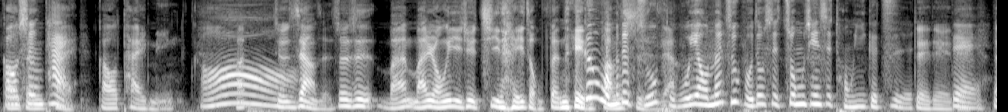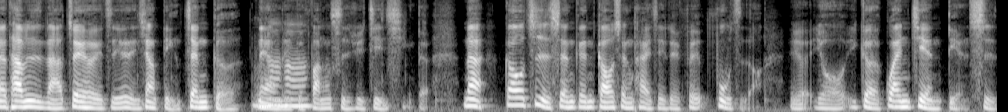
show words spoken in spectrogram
高生态、高泰明。哦、啊，就是这样子，就是蛮蛮容易去记的一种分类，跟我们的族谱不一样。我们族谱都是中间是同一个字，对对对，对。那他们是拿最后一个字，有点像顶真格那样的一个方式去进行的。嗯、那高智生跟高生态这对父父子哦，有有一个关键点是，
